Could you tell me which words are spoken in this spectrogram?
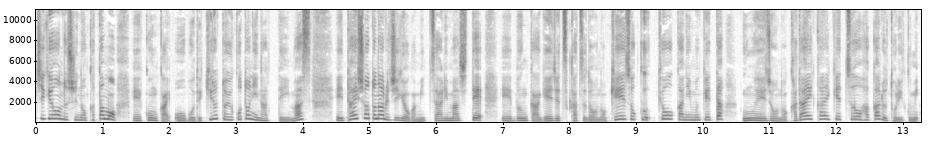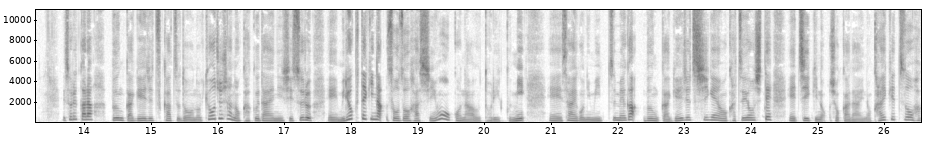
事業主の方も、えー、今回応募できるということになっています、えー、対象となる事業が3つありまして、え文化芸術活動の継続強化に向けた運営上の課題解決を図る取り組みそれから文化芸術活動の教授者の拡大に資する、え魅力的な創造発信をも行う取り組み、えー、最後に3つ目が文化芸術資源を活用して、えー、地域の諸課題の解決を図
